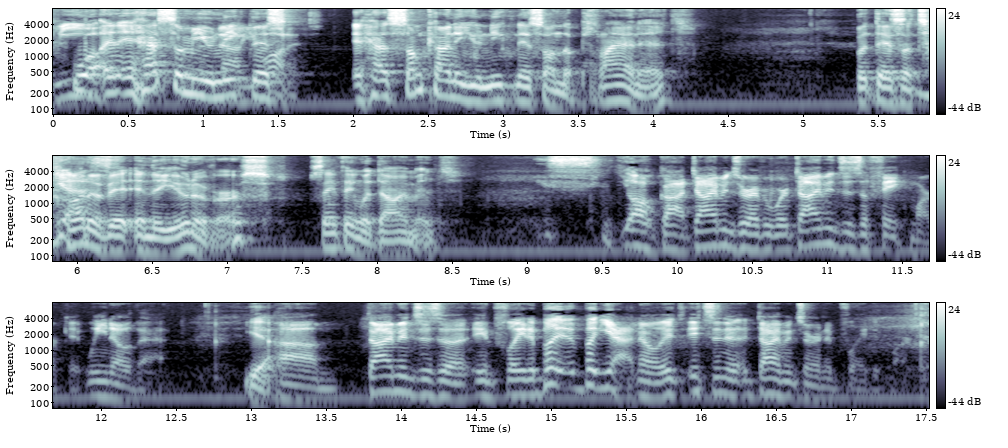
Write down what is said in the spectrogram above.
We, Well, and it has some uniqueness. it. It has some kind of uniqueness on the planet, but there's a ton Yes. of it in the universe. Same thing with diamonds. oh god, diamonds are everywhere. Diamonds is a fake market. We know that. Yeah. Um, diamonds is a inflated, but but yeah, no, it, it's an, diamonds are an inflated market.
